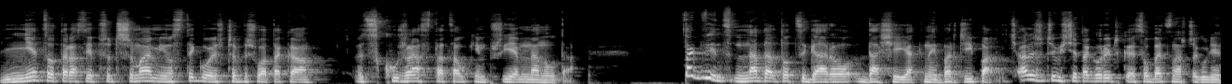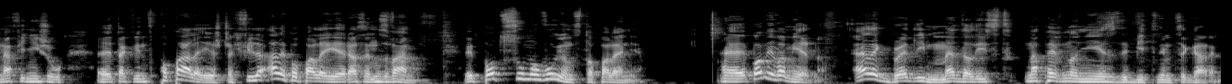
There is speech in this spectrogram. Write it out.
nieco teraz je przetrzymałem i ostygło, jeszcze wyszła taka skórzasta, całkiem przyjemna nuta. Tak więc nadal to cygaro da się jak najbardziej palić, ale rzeczywiście ta goryczka jest obecna, szczególnie na finiszu, e, tak więc popalę jeszcze chwilę, ale popalę je razem z Wami. E, podsumowując to palenie, e, powiem Wam jedno. Alec Bradley Medalist na pewno nie jest wybitnym cygarem.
